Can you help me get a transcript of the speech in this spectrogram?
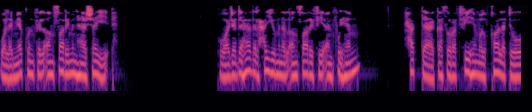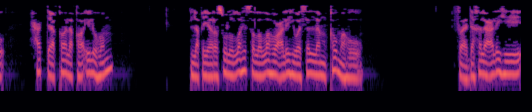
ولم يكن في الأنصار منها شيء وجد هذا الحي من الأنصار في أنفسهم حتى كثرت فيهم القالة حتى قال قائلهم لقي رسول الله صلى الله عليه وسلم قومه. فدخل عليه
